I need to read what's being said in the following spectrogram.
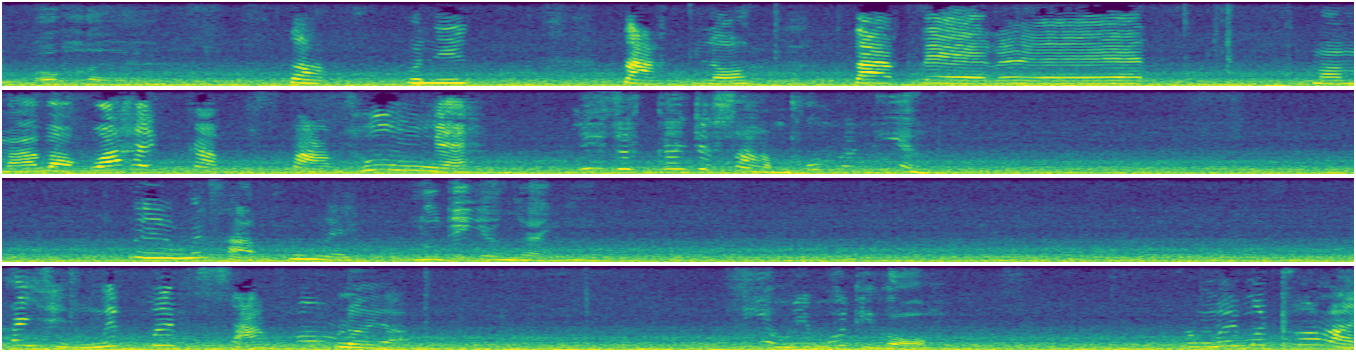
น โอเคตากวันนี้ตากร้อนตากแดดแดด มาม่าบอกว่าให้กลับสามทุ่มไง นี่จะใกล้จะสามทุ่มแล้วเนี่ยนี่ไม่สามทุ่มเลยรู้ได้ยังไง ให้ถึงมืดมืดๆสามทุ่มเลยอะ นี่ยังไม่มืดอีกเหรอยังไม่มืดเท่าไหร่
